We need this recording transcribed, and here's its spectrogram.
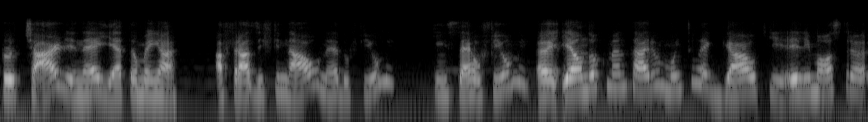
pro Charlie, né? E é também a, a frase final né, do filme que encerra o filme. Uh, e é um documentário muito legal que ele mostra.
